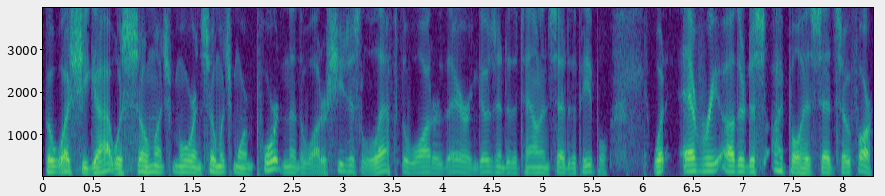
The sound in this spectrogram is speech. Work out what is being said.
But what she got was so much more and so much more important than the water. She just left the water there and goes into the town and said to the people, What every other disciple has said so far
